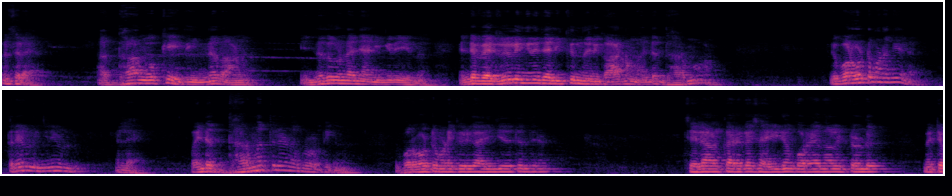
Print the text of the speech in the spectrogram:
മനസ്സിലായ? അധാർമ്മൊക്കെ ഇത് ഇന്നതാണ്. ഇന്നതുകൊണ്ടാണ് ഞാൻ ഇങ്ങനെ ചെയ്യുന്നത്. എന്റെ വിരലിൽ ഇങ്ങനെ ചലിക്കുന്നതിന് കാരണം എന്റെ ധർമ്മമാണ്. ഇത് പുറകോട്ട് മടങ്ങിയില്ല. ഇത്രയേ ഉള്ളൂ ഇങ്ങനെയുള്ളൂ അല്ലേ? അപ്പം അതിന്റെ ധർമ്മത്തിലാണ് പ്രവർത്തിക്കുന്നത്. പുറകോട്ട് മടക്കി ഒരു കാര്യം ചെയ്തിട്ട് എന്തിനാണ് ചില ആൾക്കാരൊക്കെ ശരീരം കുറേ നാൾ ഇട്ടുകൊണ്ട് മറ്റേ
